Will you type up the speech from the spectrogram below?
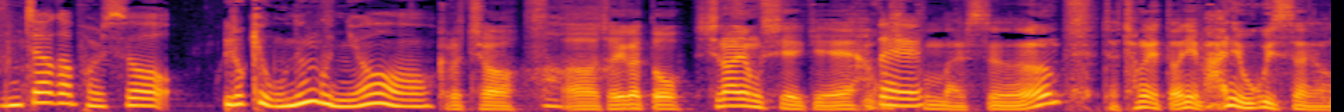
문자가 벌써 이렇게 오는군요. 그렇죠. 어, 저희가 또 신하영 씨에게 하고 네. 싶은 말씀 자, 청했더니 많이 오고 있어요.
